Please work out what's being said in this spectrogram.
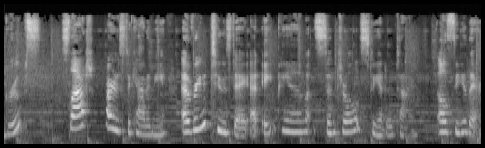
groups slash artist academy every Tuesday at 8 p.m. Central Standard Time. I'll see you there.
